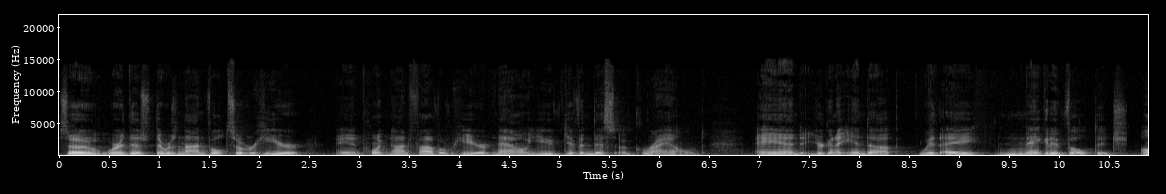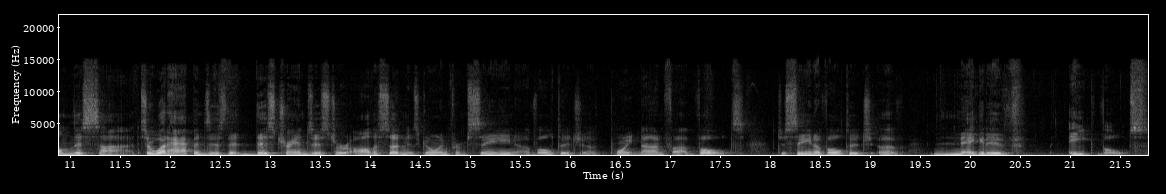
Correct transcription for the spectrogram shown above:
So where this there was 9 volts over here and 0.95 over here, now you've given this a ground and you're going to end up with a negative voltage on this side. So what happens is that this transistor all of a sudden is going from seeing a voltage of 0.95 volts to seeing a voltage of negative 8 volts.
